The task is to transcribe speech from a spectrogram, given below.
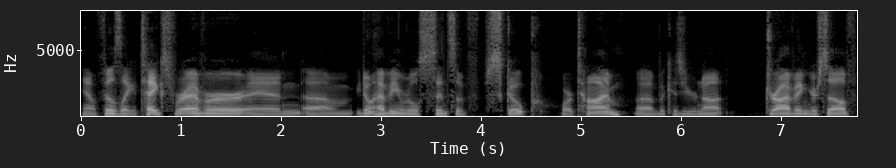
you know, feels like it takes forever, and um, you don't have any real sense of scope or time uh, because you're not driving yourself.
